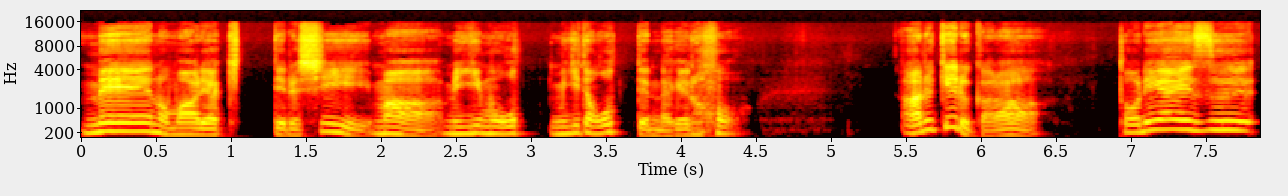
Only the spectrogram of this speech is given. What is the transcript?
目の周りは切ってるしまあ右も右手も折ってんだけど 歩けるからとりあえず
